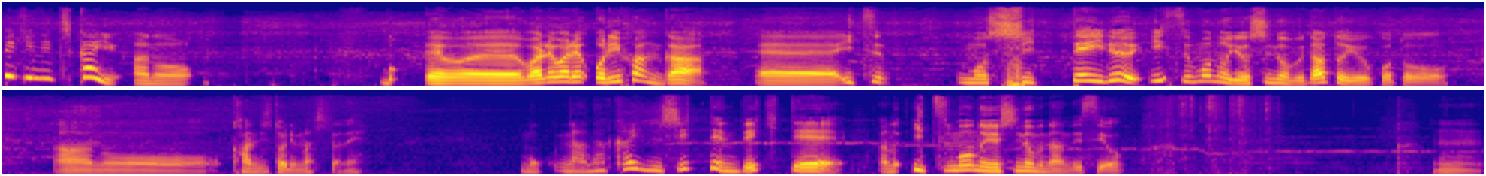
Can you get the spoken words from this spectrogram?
璧に近い、あの、えー、我々オリファンが、えー、いつも知っている、いつもの慶喜だということを、あのー、感じ取りましたね。もう7回無失点できて、あの、いつもの慶喜なんですよ。うん。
